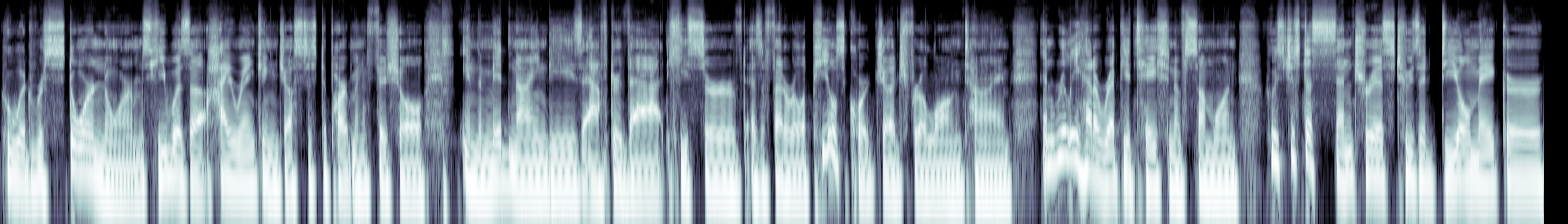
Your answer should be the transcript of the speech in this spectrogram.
who would restore norms. He was a high ranking Justice Department official in the mid 90s. After that, he served as a federal appeals court judge for a long time and really had a reputation of someone who's just a centrist, who's a deal maker,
